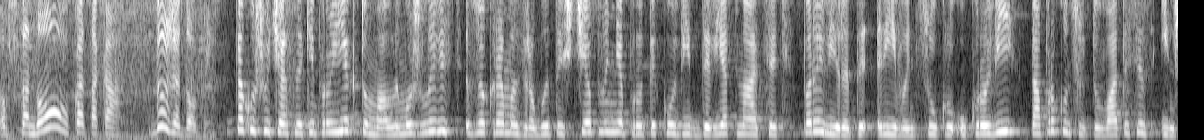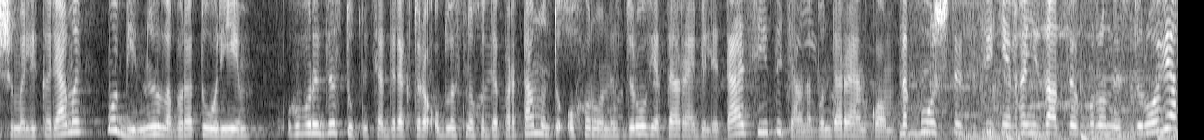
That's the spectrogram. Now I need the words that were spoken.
обстановка така. Дуже добре. Також учасники проєкту мали можливість, зокрема, зробити щеплення проти COVID-19, перевірити рівень цукру у крові та проконсультуватися з іншими лікарями мобільної лабораторії. Говорить заступниця директора обласного департаменту охорони здоров'я та реабілітації Тетяна Бондаренко. За кошти Всесвітньої організації охорони здоров'я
